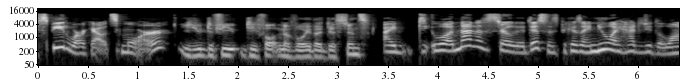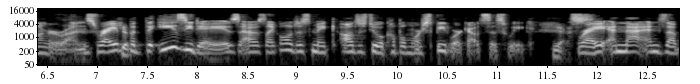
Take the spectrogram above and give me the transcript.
speed workouts more, You default and avoid the distance. I, d- well, not necessarily the distance because I knew I had to do the longer runs, right? Yep. But the easy days, I was like, oh, I'll just make, I'll just do a couple more speed workouts this week. Yes. right? And that ends up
